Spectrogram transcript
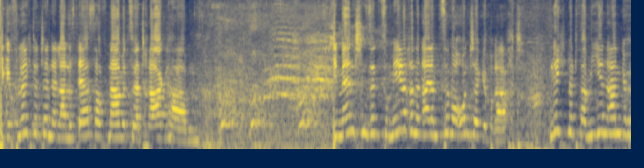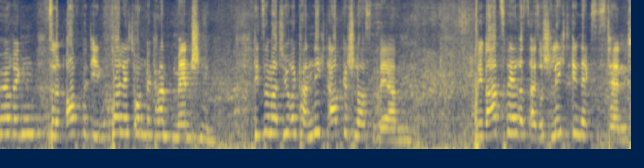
die Geflüchtete in der Landeserstaufnahme zu ertragen haben. Die Menschen sind zu mehreren in einem Zimmer untergebracht. Nicht mit Familienangehörigen, sondern oft mit ihnen völlig unbekannten Menschen. Die Zimmertüre kann nicht abgeschlossen werden. Privatsphäre ist also schlicht inexistent.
